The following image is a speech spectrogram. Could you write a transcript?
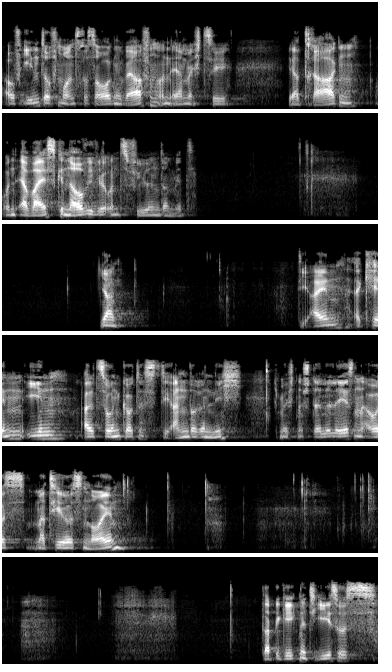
auf ihn dürfen wir unsere Sorgen werfen und er möchte sie ja tragen und er weiß genau, wie wir uns fühlen damit. Ja, die einen erkennen ihn als Sohn Gottes, die anderen nicht. Ich möchte eine Stelle lesen aus Matthäus 9. Da begegnet Jesus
